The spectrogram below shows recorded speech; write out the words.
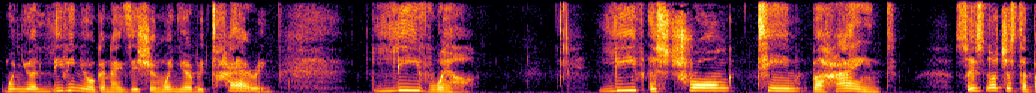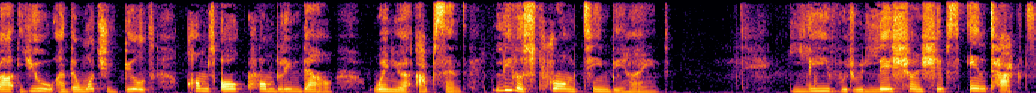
When you're leaving your organization, when you're retiring, leave well. Leave a strong team behind. So it's not just about you and then what you've built comes all crumbling down when you're absent. Leave a strong team behind. Leave with relationships intact.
